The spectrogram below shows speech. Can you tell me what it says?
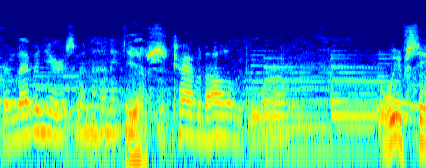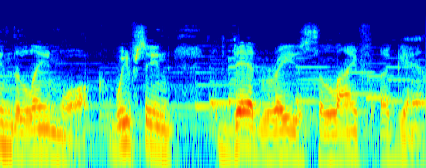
For 11 years, it, honey? Yes. We traveled all over the world. We've seen the lame walk. We've seen dead raised to life again.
